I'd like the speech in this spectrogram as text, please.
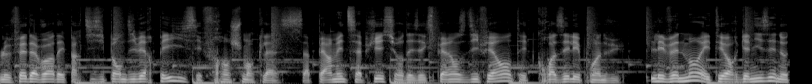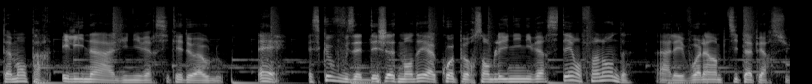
Le fait d'avoir des participants de divers pays, c'est franchement classe. Ça permet de s'appuyer sur des expériences différentes et de croiser les points de vue. L'événement a été organisé notamment par Elina à l'université de Aulu. Eh, est-ce que vous vous êtes déjà demandé à quoi peut ressembler une université en Finlande? Allez, voilà un petit aperçu.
